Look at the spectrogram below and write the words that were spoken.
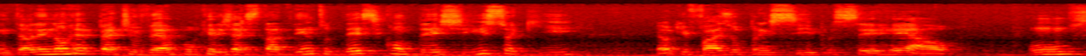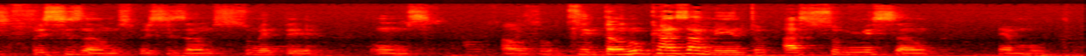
Então ele não repete o verbo porque ele já está dentro desse contexto e isso aqui é o que faz o princípio ser real. Uns precisamos, precisamos submeter uns aos outros. Então no casamento a submissão é mútua.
